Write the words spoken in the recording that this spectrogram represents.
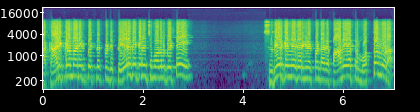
ఆ కార్యక్రమానికి పెట్టినటువంటి పేరు దగ్గర నుంచి మొదలుపెట్టి సుదీర్ఘంగా జరిగినటువంటి ఆయన పాదయాత్ర మొత్తం కూడా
